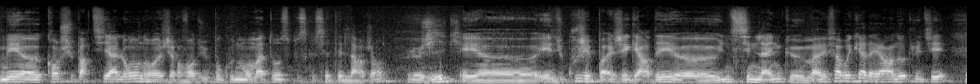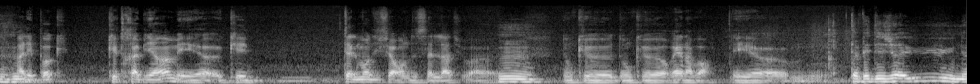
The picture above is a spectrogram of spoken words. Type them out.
Mais euh, quand je suis parti à Londres, j'ai revendu beaucoup de mon matos parce que c'était de l'argent. Logique. Et, euh, et du coup, j'ai pas- j'ai gardé euh, une Sinline que m'avait fabriqué d'ailleurs un autre luthier Mhm. à l'époque, qui est très bien, mais euh, qui est tellement différente de celle-là, tu vois. Hmm. Donc, donc rien à voir. Et T'avais déjà eu une,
